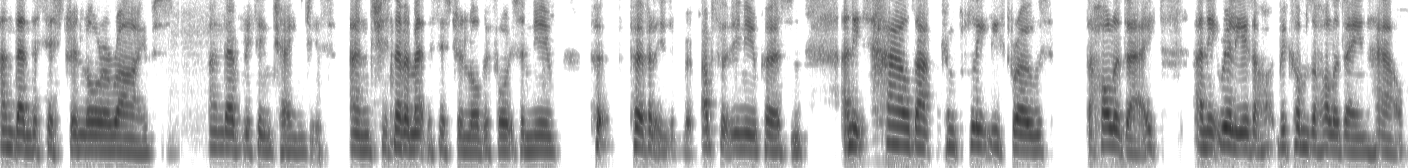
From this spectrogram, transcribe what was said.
and then the sister-in-law arrives and everything changes. And she's never met the sister-in-law before it's a new per- perfectly absolutely new person. And it's how that completely throws the holiday and it really is a, becomes a holiday in hell.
